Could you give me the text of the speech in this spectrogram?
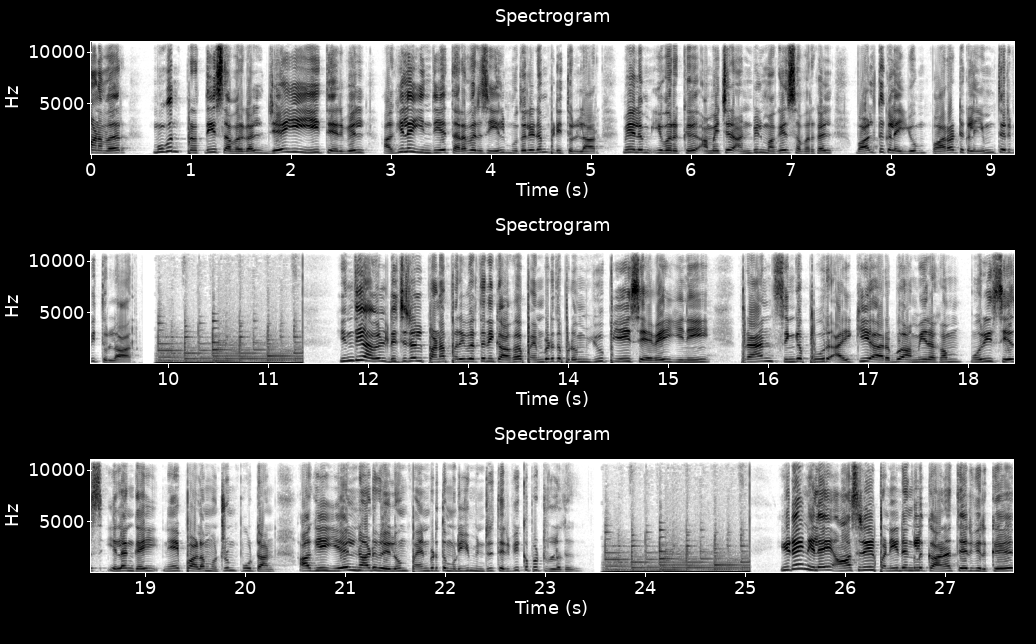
மாணவர் முகுந்த் பிரதீஷ் அவர்கள் ஜேஇஇ தேர்வில் அகில இந்திய தரவரிசையில் முதலிடம் பிடித்துள்ளார். மேலும் இவருக்கு அமைச்சர் அன்பில் மகேஷ் அவர்கள் வாழ்த்துக்களையும் பாராட்டுகளையும் தெரிவித்துள்ளார். இந்தியாவில் டிஜிட்டல் பண பரிவர்த்தனைக்காக பயன்படுத்தப்படும் யூபிஐ சேவை இனி பிரான்ஸ் சிங்கப்பூர் ஐக்கிய அரபு அமீரகம் மொரீசியஸ் இலங்கை நேபாளம் மற்றும் பூட்டான் ஆகிய ஏழு நாடுகளிலும் பயன்படுத்த முடியும் என்று தெரிவிக்கப்பட்டுள்ளது. இடைநிலை ஆசிரியர் பணியிடங்களுக்கான தேர்விற்கு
